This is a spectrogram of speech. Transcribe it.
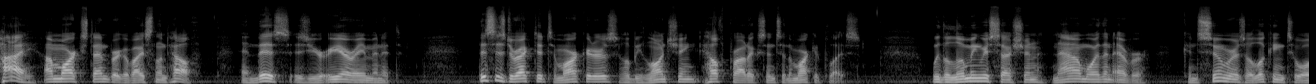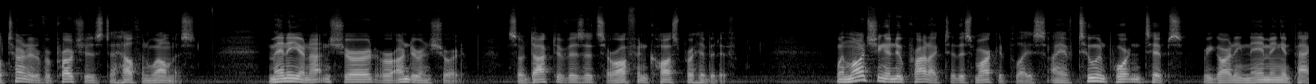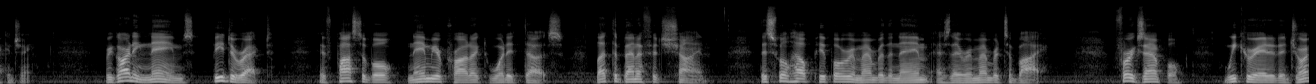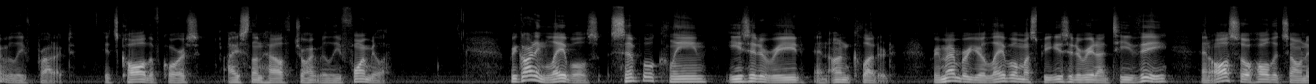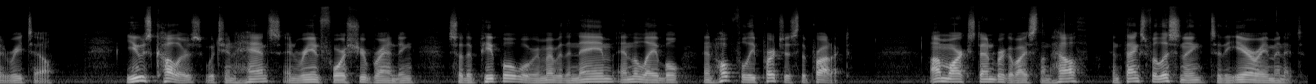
Hi, I'm Mark Stenberg of Iceland Health, and this is your ERA Minute. This is directed to marketers who'll be launching health products into the marketplace. With the looming recession, now more than ever, consumers are looking to alternative approaches to health and wellness. Many are not insured or underinsured, so doctor visits are often cost prohibitive. When launching a new product to this marketplace, I have two important tips regarding naming and packaging. Regarding names, be direct. If possible, name your product what it does. Let the benefits shine. This will help people remember the name as they remember to buy. For example, we created a joint relief product. It's called, of course, Iceland Health Joint Relief Formula. Regarding labels, simple, clean, easy to read, and uncluttered. Remember, your label must be easy to read on TV and also hold its own at retail. Use colors which enhance and reinforce your branding so that people will remember the name and the label and hopefully purchase the product. I'm Mark Stenberg of Iceland Health, and thanks for listening to the ERA Minute.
